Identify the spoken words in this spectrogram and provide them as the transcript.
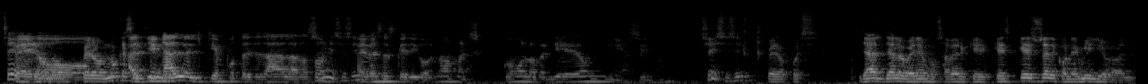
Sí, pero, no, pero nunca se al entiende. final el tiempo te da la razón. Sí, sí, sí. Hay veces que digo, no manches, ¿cómo lo vendieron? Ni así, ¿no? Sí, sí, sí. Pero pues ya, ya lo veremos, a ver qué, qué, qué sucede con Emilio al-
